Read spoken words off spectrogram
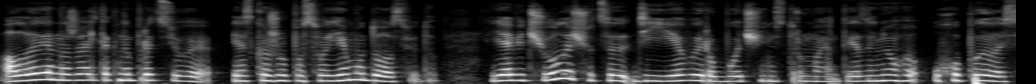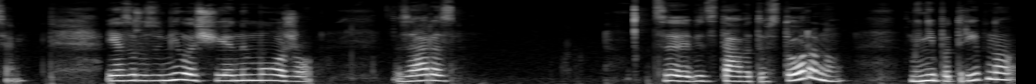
Але, на жаль, так не працює. Я скажу по своєму досвіду. Я відчула, що це дієвий робочий інструмент. Я за нього ухопилася. Я зрозуміла, що я не можу зараз це відставити в сторону, мені потрібно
